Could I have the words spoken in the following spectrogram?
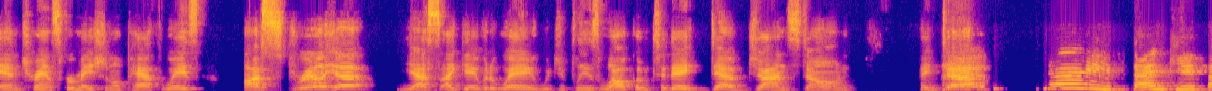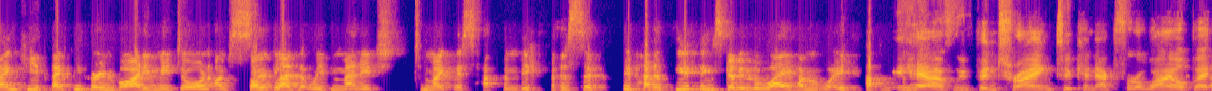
and Transformational Pathways Australia. Yes, I gave it away. Would you please welcome today Deb Johnstone? Hey, Deb. Yay! Thank you, thank you, thank you for inviting me, Dawn. I'm so glad that we've managed to make this happen because we've had a few things get in the way, haven't we? we have. We've been trying to connect for a while, but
